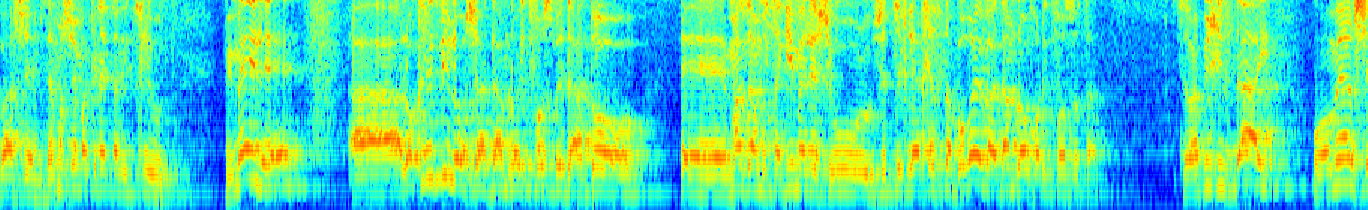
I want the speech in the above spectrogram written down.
בהשם, זה מה שמקנה את הנצחיות. ממילא, לא קריטי לו שאדם לא יתפוס בדעתו אה, מה זה המושגים האלה שהוא, שצריך לייחס לבורא ואדם לא יכול לתפוס אותם. אצל רבי חסדאי הוא אומר ש,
